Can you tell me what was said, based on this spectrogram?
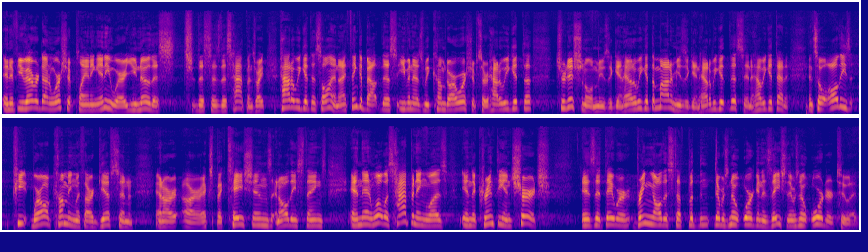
And if you've ever done worship planning anywhere, you know this, this is this happens, right? How do we get this all in? And I think about this even as we come to our worship service. How do we get the traditional music in? How do we get the modern music in? How do we get this in? How do we get that in? And so all these, we're all coming with our gifts and, and our, our expectations and all these things. And then what was happening was in the Corinthian church is that they were bringing all this stuff, but there was no organization. There was no order to it.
